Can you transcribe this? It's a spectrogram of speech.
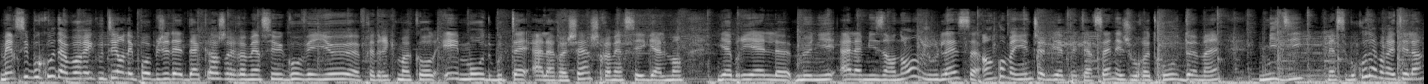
Merci beaucoup d'avoir écouté. On n'est pas obligé d'être d'accord. Je remercie Hugo Veilleux, euh, Frédéric Mocoll et Maude Boutet à la recherche. Je remercie également Gabriel Meunier à la mise en onde. Je vous laisse en compagnie de Geneviève Petersen et je vous retrouve demain midi. Merci beaucoup d'avoir été là.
